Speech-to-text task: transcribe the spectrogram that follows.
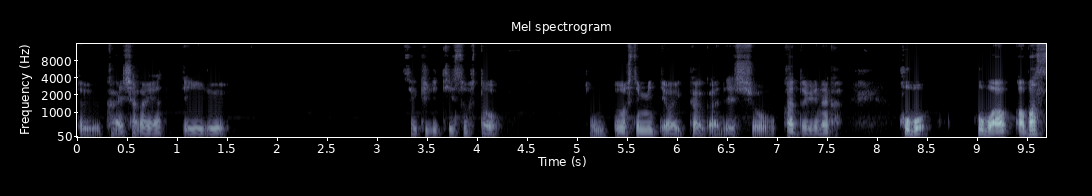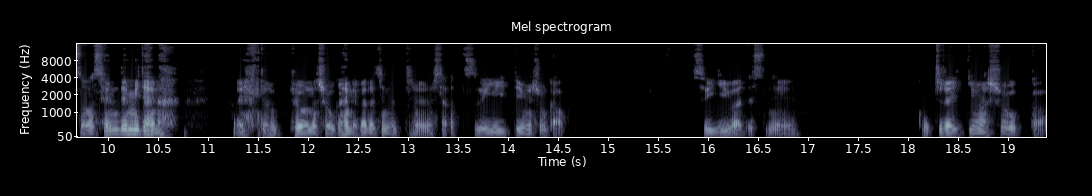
という会社がやっているセキュリティソフト検討してみてはいかがでしょうかという、なんか、ほぼ、ほぼアバストの宣伝みたいな えっと、今日の紹介の形になってしまいましたが、次行ってみましょうか。次はですね、こちら行きましょうか。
